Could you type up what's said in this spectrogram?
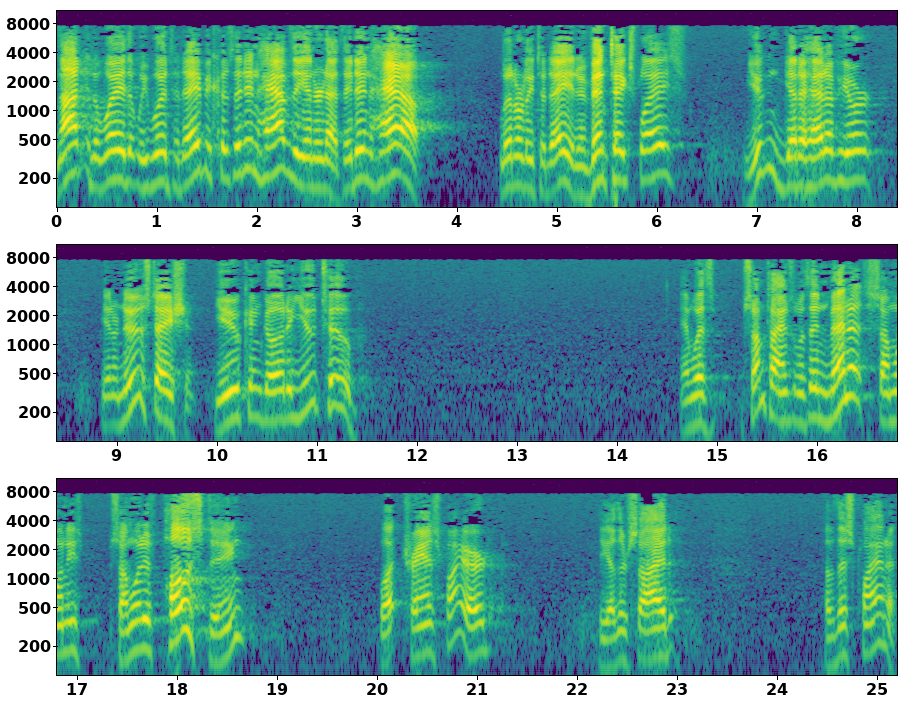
Not in the way that we would today because they didn't have the internet. They didn't have literally today an event takes place, you can get ahead of your you know, news station. You can go to YouTube. And with sometimes within minutes, someone is, someone is posting what transpired the other side of this planet.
